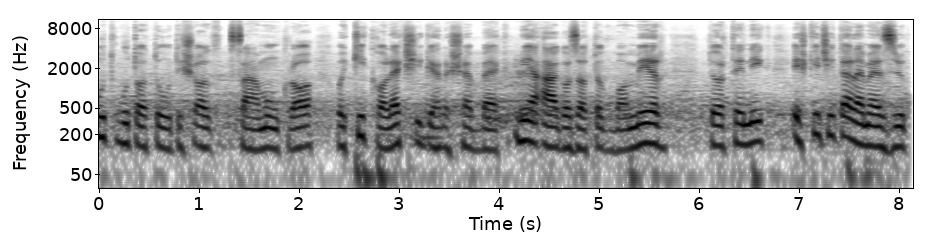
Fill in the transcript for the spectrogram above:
útmutatót is ad számunkra, hogy kik a legsikeresebbek, milyen ágazatokban miért történik, és kicsit elemezzük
